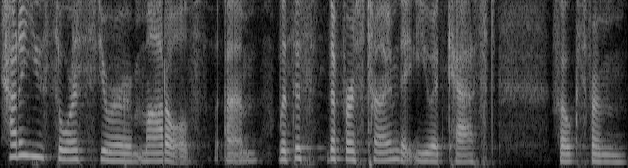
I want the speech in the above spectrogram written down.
How do you source your models? Um, was this the first time that you had cast folks from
